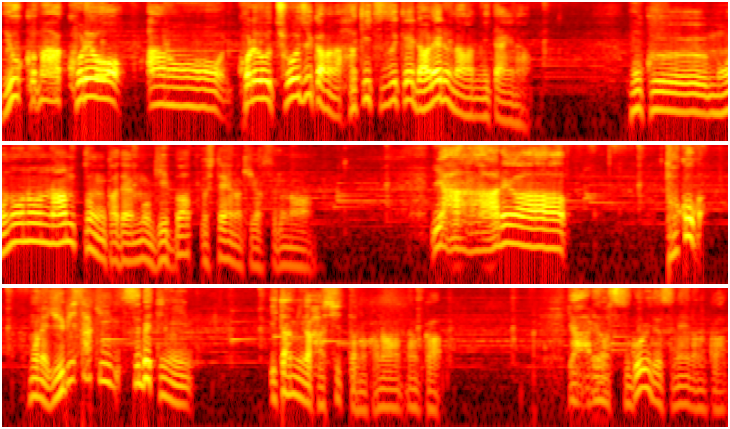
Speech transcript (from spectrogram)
よくまあ、これを、あのー、これを長時間履き続けられるな、みたいな。僕、ものの何分かでもうギブアップしたような気がするな。いやー、あれは、どこが、もうね、指先すべてに痛みが走ったのかな、なんか。いや、あれはすごいですね、なんか。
